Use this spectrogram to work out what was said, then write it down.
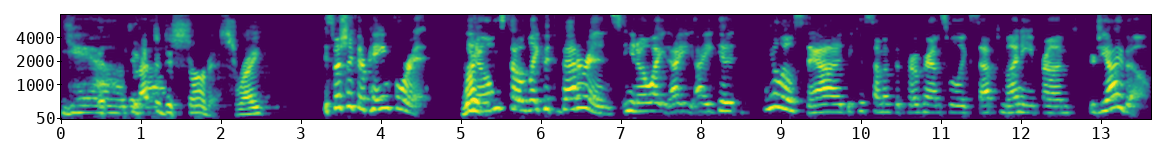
Yeah, and, and yeah. that's a disservice right? Especially if they're paying for it right. you know? So like with veterans you know i i, I get I get a little sad because some of the programs will accept money from your GI Bill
